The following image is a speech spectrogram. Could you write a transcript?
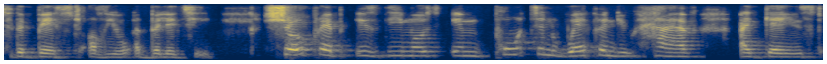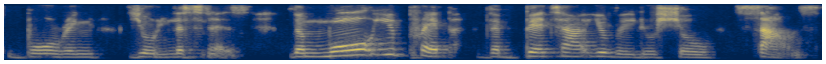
to the best of your ability. Show prep is the most important weapon you have against boring your listeners. The more you prep, the better your radio show sounds.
